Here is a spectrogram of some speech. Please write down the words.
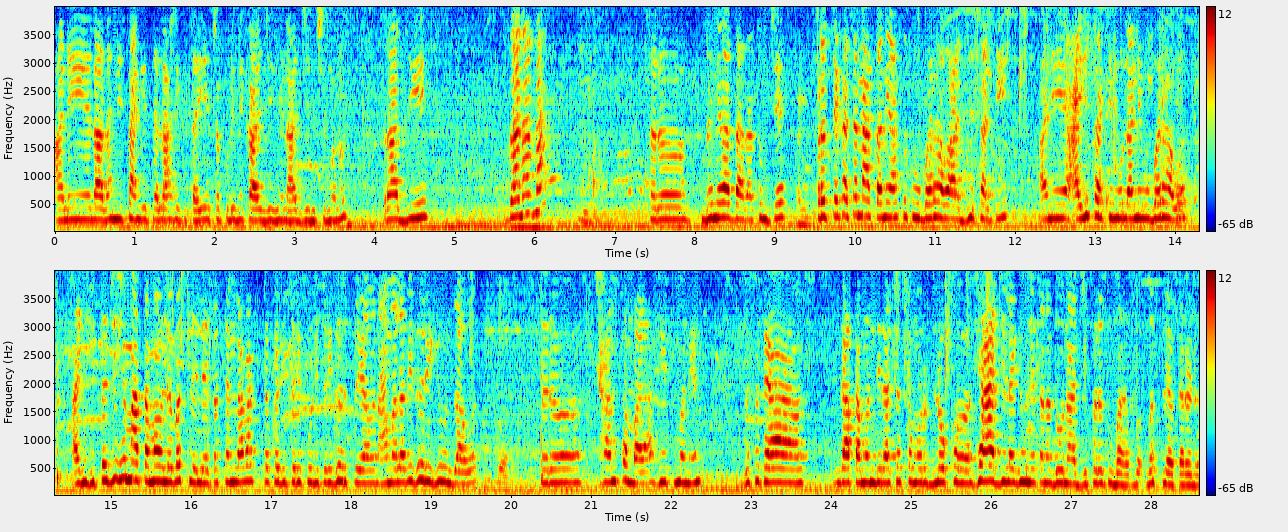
आणि दादांनी सांगितलेलं आहे की ताई याच्यापुढे मी काळजी घेईन आजींची म्हणून. तर आजी जाणार ना? तर धन्यवाद दादा तुमचे. प्रत्येकाच्या नाताने असंच उभं राहावं आजीसाठी आणि आईसाठी मुलांनी उभं राहावं. आणि इथं जे हे माता मावल्या बसलेले आहेत त्यांना वाटतं कधीतरी कोणीतरी घरचं यावं आम्हाला बी घरी घेऊन जावं. तर छान सांभाळा हीच म्हणेन. जसं त्या गाता मंदिराच्या समोर लोक ह्या आजीला घेऊन येताना दोन आजी परत उभा ब- बसल्या होत्या रडत.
